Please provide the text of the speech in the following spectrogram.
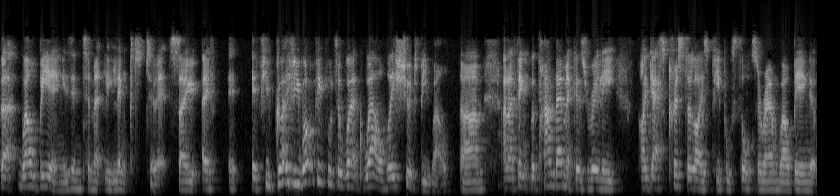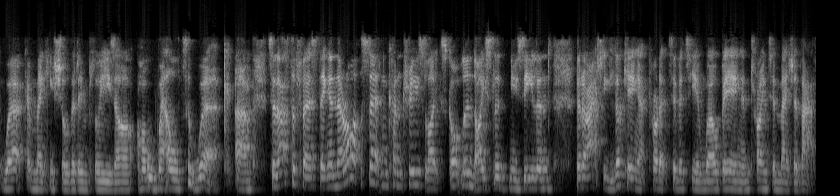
that well-being is intimately linked to it. So if if you if you want people to work well, they should be well. Um, and I think the pandemic has really I guess, crystallize people's thoughts around well-being at work and making sure that employees are, are well to work. Um, so that's the first thing. And there are certain countries like Scotland, Iceland, New Zealand that are actually looking at productivity and well-being and trying to measure that.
